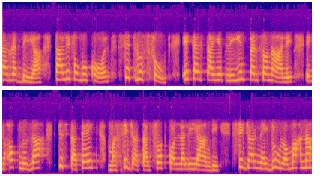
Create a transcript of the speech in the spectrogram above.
tar-rebbiegħa tagħlifhom ukoll citrus food, ikel tajjeb li jien personali nħobb nużah tista' tgħid mas-siġar tal-frott kollha li għandi, siġar ngħidulhom aħna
